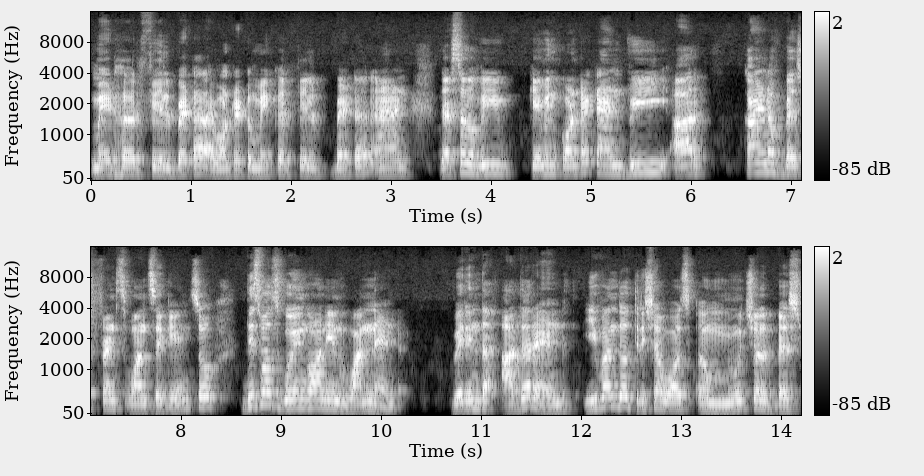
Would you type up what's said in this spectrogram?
made her feel better. I wanted to make her feel better, and that's how we came in contact and we are kind of best friends once again so this was going on in one end where in the other end even though thrisha was a mutual best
